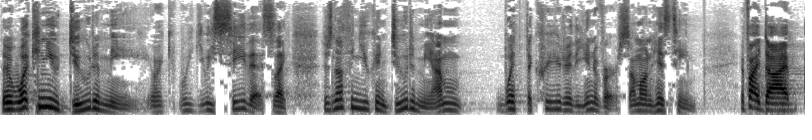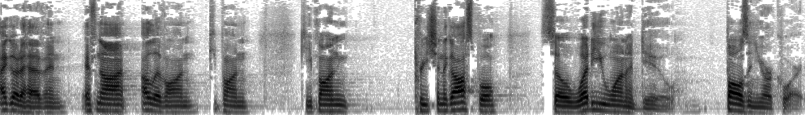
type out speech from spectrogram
What can you do to me? Like, we, we see this. Like, there's nothing you can do to me. I'm with the creator of the universe. I'm on his team. If I die, I go to heaven. If not, I'll live on. Keep on, keep on preaching the gospel. So, what do you want to do? Ball's in your court.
